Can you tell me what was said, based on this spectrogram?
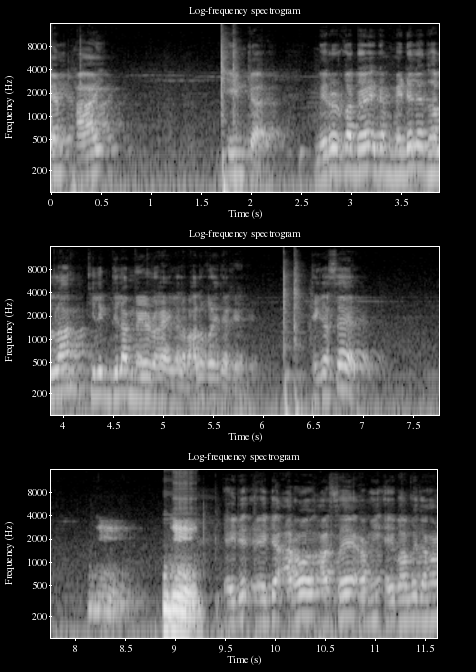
এম আই ইন্টার মিরর করে এটা মিডলে ধরলাম ক্লিক দিলাম মিরর হয়ে গেল। ভালো করে দেখেন। ঠিক আছে? জি। এইটা এইটা আরও আছে, আমি এইভাবে যখন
